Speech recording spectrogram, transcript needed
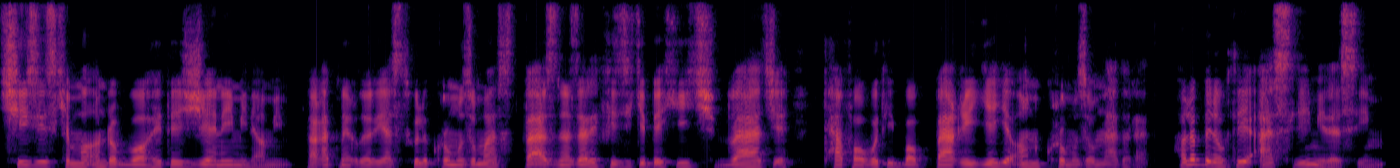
چیزی است که ما آن را واحد ژنی مینامیم. فقط مقداری از طول کروموزوم است و از نظر فیزیکی به هیچ وجه تفاوتی با بقیه آن کروموزوم ندارد. حالا به نکته اصلی می رسیم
